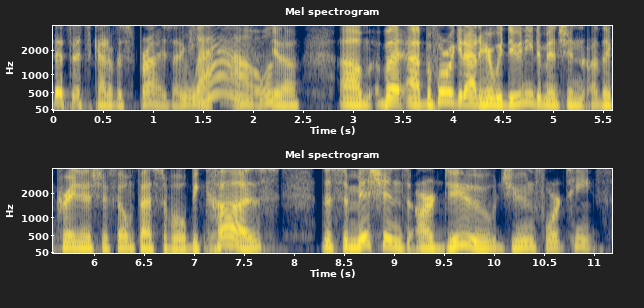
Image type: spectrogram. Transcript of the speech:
That's kind of a surprise, actually. wow. you know um, but uh, before we get out of here we do need to mention uh, the creative initiative film festival because the submissions are due june 14th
